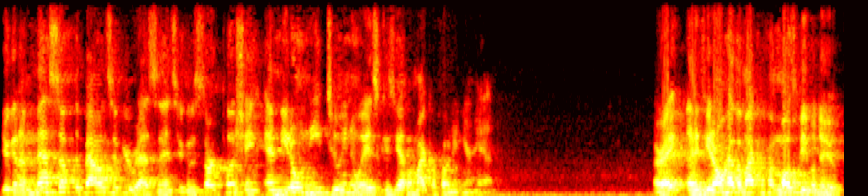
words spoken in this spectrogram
You're going to mess up the balance of your resonance. You're going to start pushing, and you don't need to anyways because you have a microphone in your hand. All right? And if you don't have a microphone, most people do.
